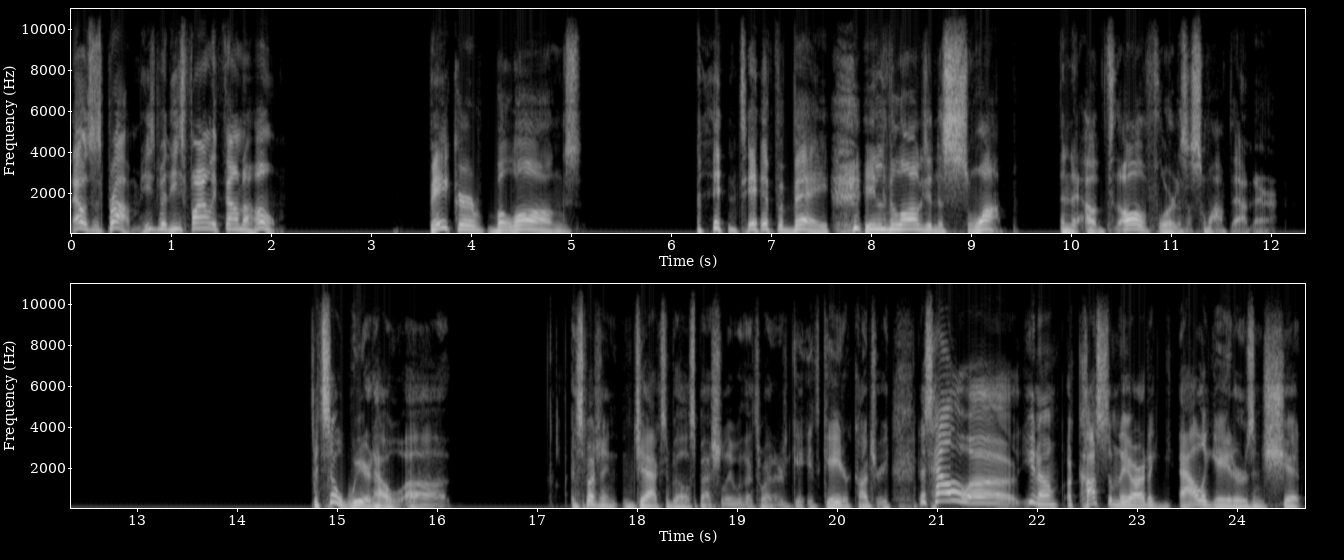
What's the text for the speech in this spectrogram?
That was his problem. He's been. He's finally found a home. Baker belongs in Tampa Bay. He belongs in the swamp. And all of Florida's a swamp down there. It's so weird how, uh, especially in Jacksonville, especially well, that's why it's Gator country. Just how uh, you know accustomed they are to alligators and shit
